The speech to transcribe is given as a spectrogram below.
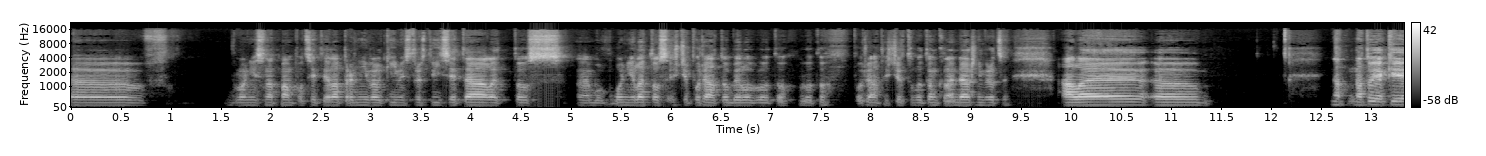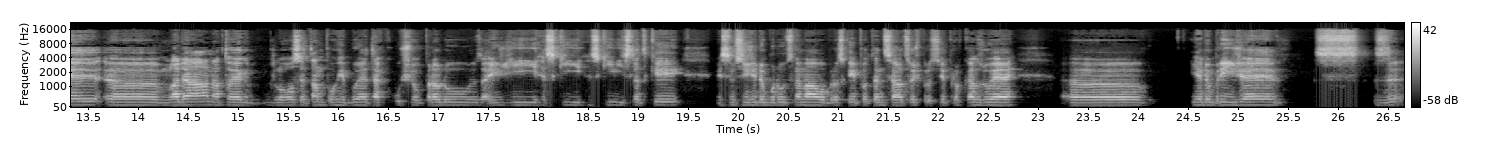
eh, v loni snad mám pocit, jela první velký mistrovství světa, letos, nebo v loni letos ještě pořád to bylo, bylo to, bylo to pořád ještě v tomto kalendářním roce. Ale uh, na, na to, jak je uh, mladá, na to, jak dlouho se tam pohybuje, tak už opravdu zajíždí hezký, hezký výsledky. Myslím si, že do budoucna má obrovský potenciál, což prostě prokazuje. Uh, je dobrý, že z, z,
